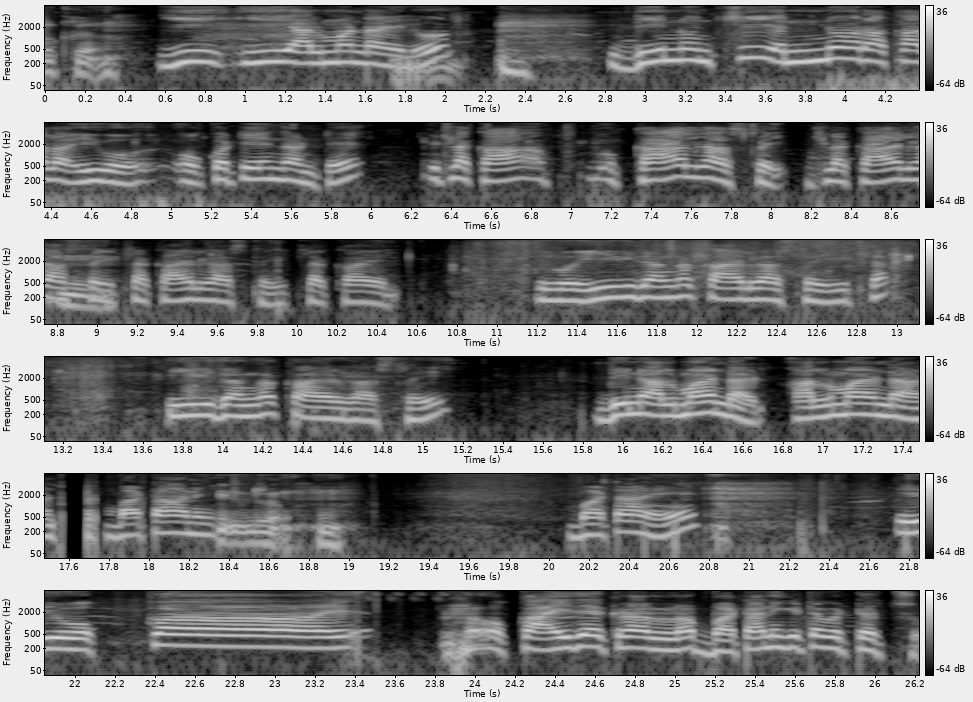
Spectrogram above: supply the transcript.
ఓకే. ఈ ఈ ఆల్మండ్ ఆయిల్ దీని నుంచి ఎన్నో రకాల ఇగో ఒకటి ఏంటంటే ఇట్లా కా కాయలు కాస్తాయి. ఇట్లా కాయలు కాస్తాయి ఇట్లా కాయలు కాస్తాయి ఇట్లా కాయలు. ఇగో ఈ విధంగా కాయలు కాస్తాయి ఇట్లా ఈ విధంగా కాయలు కాస్తాయి. దీన్ని అల్మండ్ ఆయిల్ అల్మండ్ అంటారు బఠానీ. బఠానీ ఇది ఒక్క ఒక్క ఐదు ఎకరాల్లో బఠానీ గిట్ట పెట్టచ్చు.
